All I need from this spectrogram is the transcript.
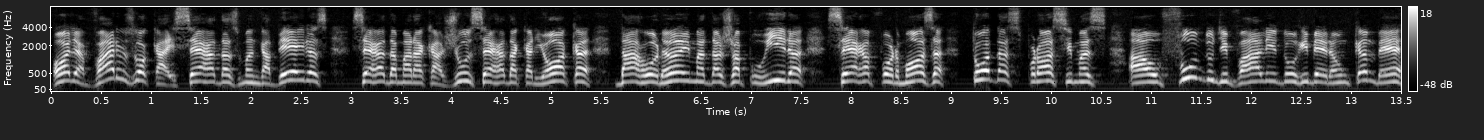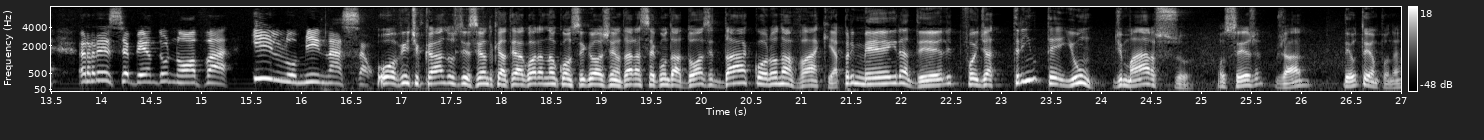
Olha, vários locais, Serra das Mangabeiras, Serra da Maracaju, Serra da Carioca, da Roraima, da Japuíra, Serra Formosa, todas próximas ao fundo de vale do Ribeirão Cambé, recebendo nova iluminação. O ouvinte Carlos dizendo que até agora não conseguiu agendar a segunda dose da Coronavac. A primeira dele foi dia 31 de março, ou seja, já deu tempo, né?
